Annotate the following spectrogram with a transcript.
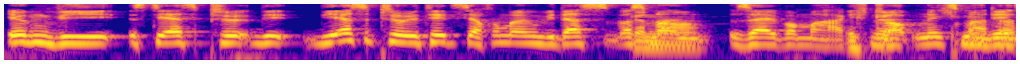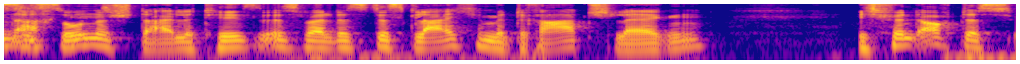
irgendwie ist die erste, die, die erste Priorität ist ja auch immer irgendwie das, was Genau. man selber mag. Ich ne? glaube nicht Dass man mal, dass es so eine steile These ist, weil das ist das gleiche mit Ratschlägen. Ich finde auch, dass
